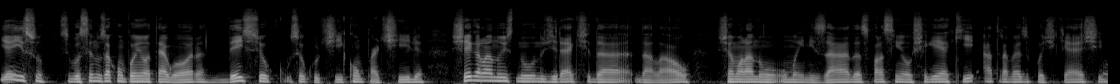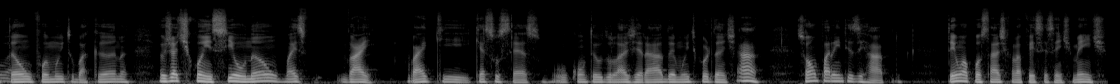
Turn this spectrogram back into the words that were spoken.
E é isso. Se você nos acompanhou até agora, deixe seu, seu curtir, compartilha. Chega lá no, no, no direct da, da Lau, chama lá no Humanizadas, fala assim, eu cheguei aqui através do podcast, Boa. então foi muito bacana. Eu já te conhecia ou não, mas vai. Vai que, que é sucesso. O conteúdo lá gerado é muito importante. Ah, só um parêntese rápido. Tem uma postagem que ela fez recentemente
